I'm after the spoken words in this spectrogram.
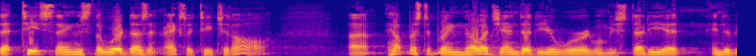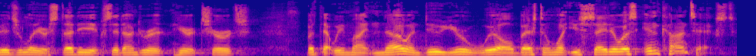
that teach things the Word doesn't actually teach at all. Uh, help us to bring no agenda to your Word when we study it individually or study it, sit under it here at church, but that we might know and do your will based on what you say to us in context.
